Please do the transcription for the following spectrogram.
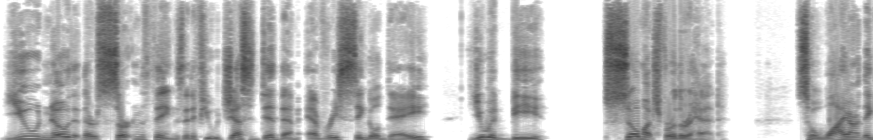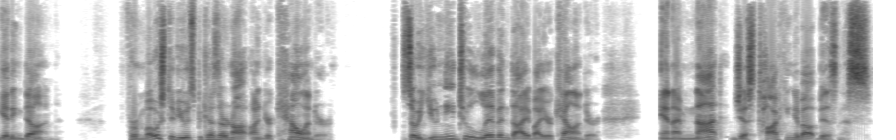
you know that there's certain things that if you just did them every single day, you would be so much further ahead so why aren't they getting done? For most of you, it's because they're not on your calendar. So you need to live and die by your calendar. And I'm not just talking about business,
